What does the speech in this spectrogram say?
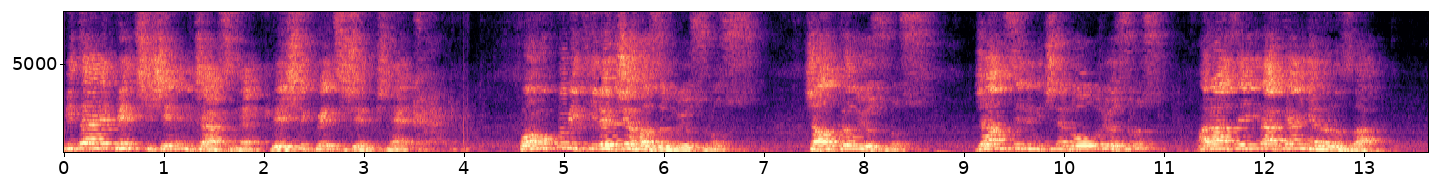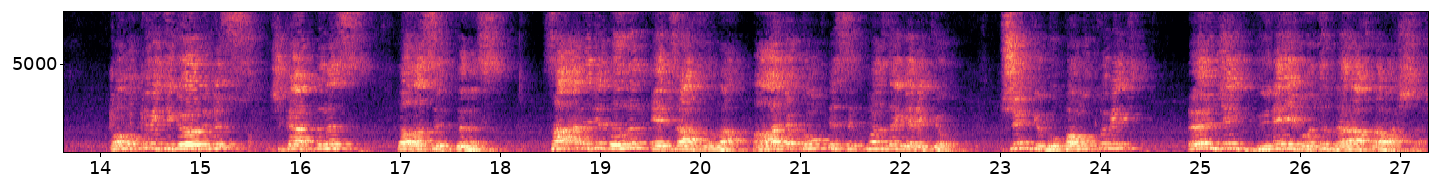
bir tane pet şişenin içerisine, beşlik pet şişenin içine pamuklu bit ilacı hazırlıyorsunuz. Çalkalıyorsunuz. Cam silin içine dolduruyorsunuz. Araziye giderken yanınızda. Pamuklu biti gördünüz, çıkarttınız, dala sıktınız. Sadece dalın etrafında ağaca komple sıkmanıza gerek yok. Çünkü bu pamuklu bit önce güneybatı tarafta başlar.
